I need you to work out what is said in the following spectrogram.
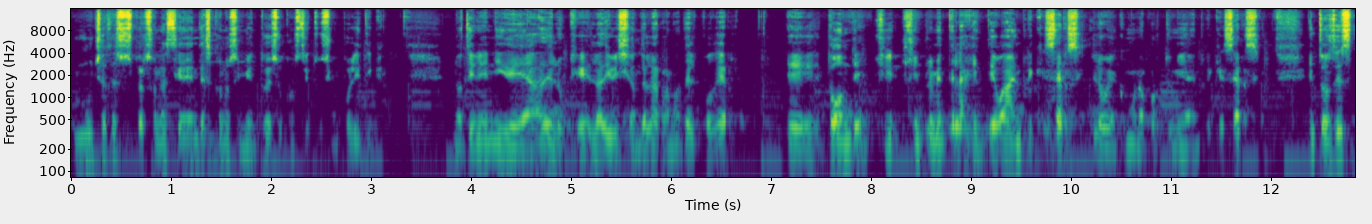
muchas de sus personas tienen desconocimiento de su constitución política. No tienen idea de lo que es la división de las ramas del poder, eh, donde simplemente la gente va a enriquecerse y lo ven como una oportunidad de enriquecerse. Entonces,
